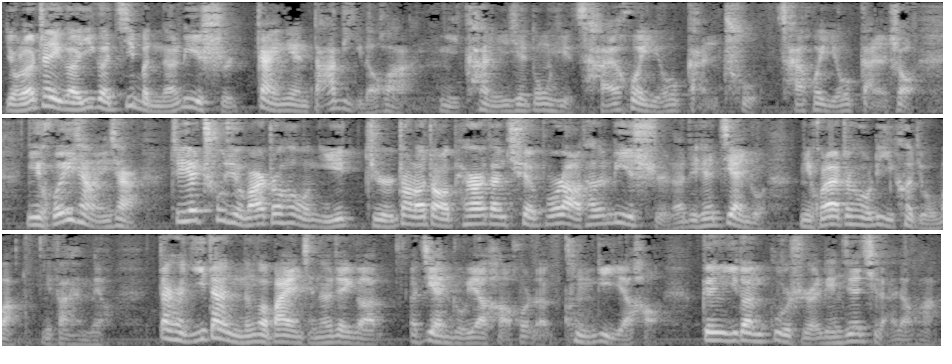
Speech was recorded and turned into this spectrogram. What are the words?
有了这个一个基本的历史概念打底的话，你看一些东西才会有感触，才会有感受。你回想一下，这些出去玩之后，你只照了照片，但却不知道它的历史的这些建筑，你回来之后立刻就忘。你发现没有？但是，一旦你能够把眼前的这个建筑也好，或者空地也好，跟一段故事连接起来的话，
